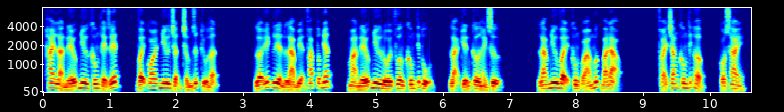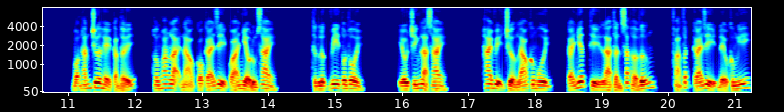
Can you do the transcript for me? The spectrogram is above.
Hai là nếu như không thể giết, vậy coi như trận chấm dứt cửu hận. Lợi ích liền là biện pháp tốt nhất, mà nếu như đối phương không tiếp thụ, lại kiến cơ hành sự. Làm như vậy không quá mức bá đạo. Phải chăng không thích hợp, có sai. Bọn hắn chưa hề cảm thấy, hồng hoang lại nào có cái gì quá nhiều đúng sai. Thực lực vi tôn thôi. Yếu chính là sai. Hai vị trưởng lão không vui, cái nhất thì là thần sắc hờ hững phản phất cái gì đều không nghĩ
